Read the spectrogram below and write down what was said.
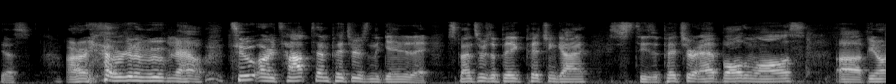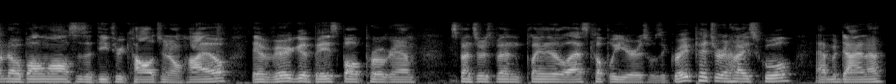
Yes. All right, we're gonna move now to our top 10 pitchers in the game today. Spencer's a big pitching guy. He's a pitcher at Baldwin Wallace. Uh, if you don't know, Baldwin Wallace is a D3 college in Ohio. They have a very good baseball program. Spencer's been playing there the last couple years. Was a great pitcher in high school at Medina.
